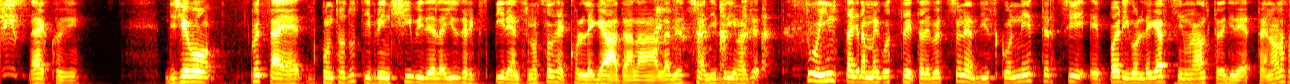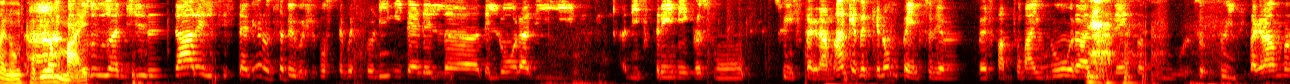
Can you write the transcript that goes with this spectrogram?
Eccoci. Eccoci. Dicevo, questa è contro tutti i principi della user experience. Non so se è collegata la, la versione di prima. Cioè, tu Instagram hai costretto le persone a disconnettersi e poi ricollegarsi in un'altra diretta. È una cosa che non capirò ah, mai. Ho dovuto aggirare il sistema. Io non sapevo ci fosse questo limite del, dell'ora di, di streaming su, su Instagram, anche perché non penso di aver fatto mai un'ora di diretta su, su, su, Instagram.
